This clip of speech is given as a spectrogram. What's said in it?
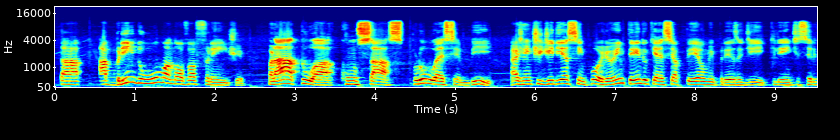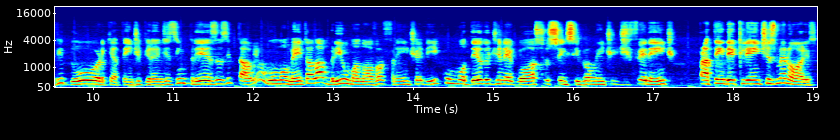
está abrindo uma nova frente para atuar com SaaS para o SMB, a gente diria assim, pô, eu entendo que a SAP é uma empresa de cliente servidor, que atende grandes empresas e tal. Em algum momento ela abriu uma nova frente ali com um modelo de negócio sensivelmente diferente para atender clientes menores.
